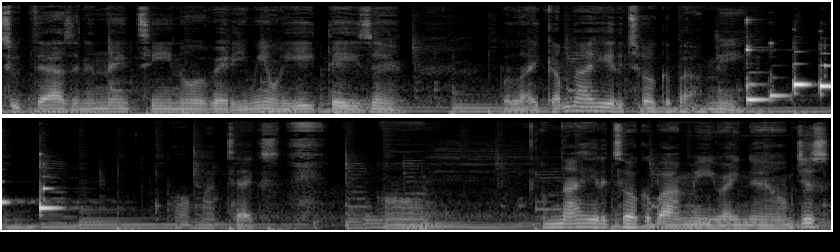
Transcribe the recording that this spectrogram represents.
2019 already. We only eight days in. But like, I'm not here to talk about me. Paul, my text. Um, I'm not here to talk about me right now. I'm just,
